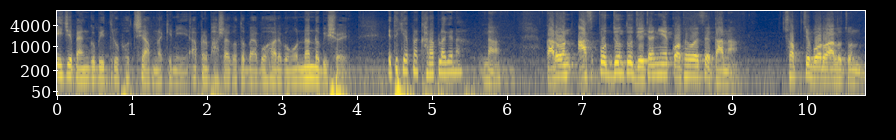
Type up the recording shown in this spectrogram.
এই যে ব্যঙ্গ বিদ্রুপ হচ্ছে আপনাকে নিয়ে আপনার ভাষাগত ব্যবহার এবং অন্যান্য বিষয়ে এতে কি আপনার খারাপ লাগে না? না। কারণ আজ পর্যন্ত যেটা নিয়ে কথা হয়েছে গানা। সবচেয়ে বড় আলোচন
